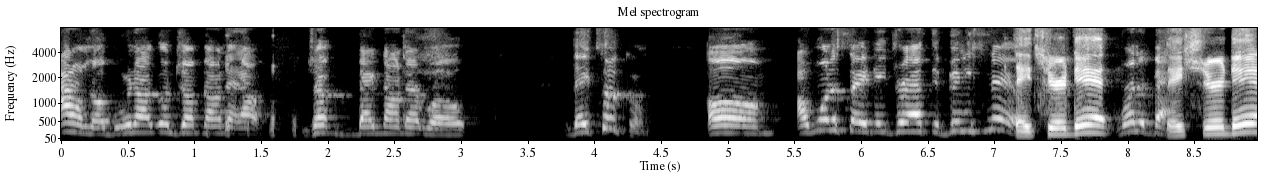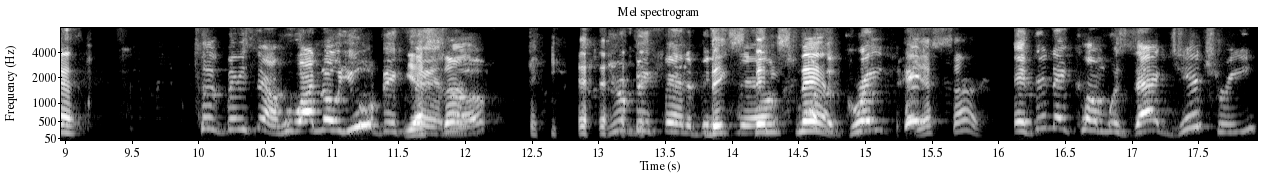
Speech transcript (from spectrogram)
I don't know, but we're not gonna jump down that out, jump back down that road. They took him. Um, I want to say they drafted Benny Snell, They sure did. running back. They sure did. took Benny Snell, who I know you a big Yes, fan sir. of. You're a big fan of Benny Big Snell. Benny Snell. That's a great pick. Yes, sir. And then they come with Zach Gentry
